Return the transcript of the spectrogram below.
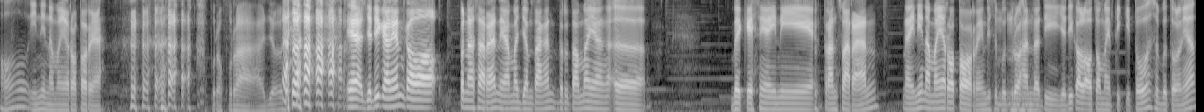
Oh, ini namanya rotor ya. pura-pura aja. ya, jadi kalian kalau penasaran ya sama jam tangan terutama yang eh back case-nya ini transparan. Nah, ini namanya rotor yang disebut Brohan tadi. Jadi kalau otomatis itu sebetulnya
